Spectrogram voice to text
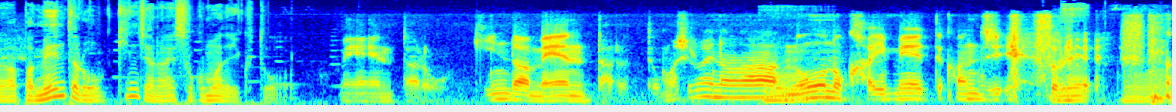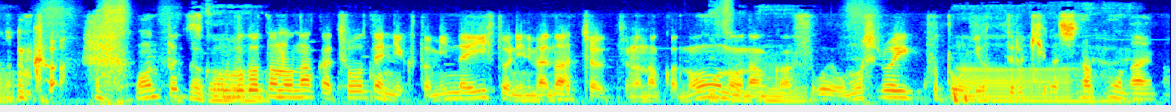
やっぱメンタル大きいんじゃない？そこまでいくと。メンタル大きいんだメンタルって面白いな、うん。脳の解明って感じ。それ、ね。うん。なんか本当に勝負事のなんか頂点に行くとみんないい人になっちゃうっていうのはなんか脳のなんかすごい面白いことを言ってる気がしなくもないな、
